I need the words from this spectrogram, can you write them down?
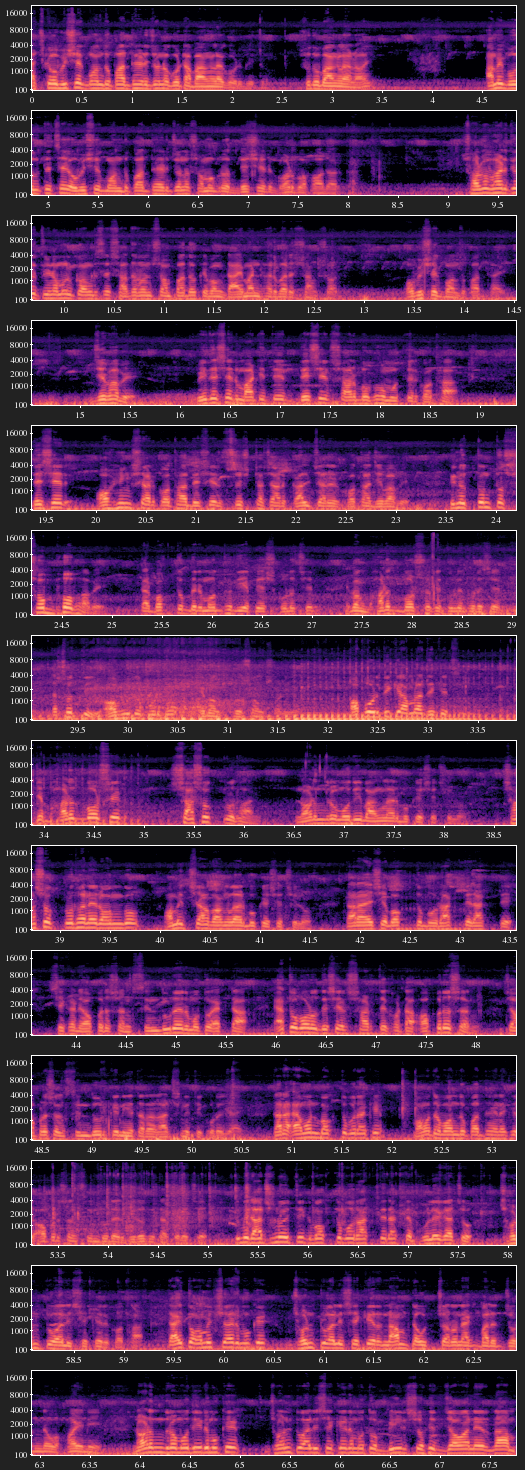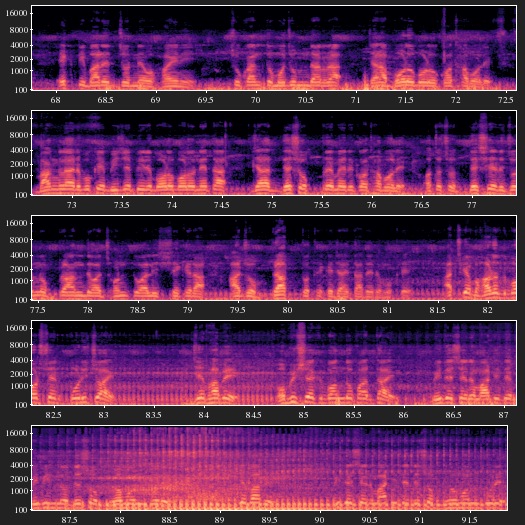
আজকে অভিষেক বন্দ্যোপাধ্যায়ের জন্য গোটা বাংলা গর্বিত। শুধু বাংলা নয়, আমি বলতে চাই অভিষেক বন্দ্যোপাধ্যায়ের জন্য সমগ্র দেশের গর্ব হওয়া দরকার। সর্বভারতীয় তৃণমূল কংগ্রেসের সাধারণ সম্পাদক এবং ডায়মন্ড হারবারের সাংসদ অভিষেক বন্দ্যোপাধ্যায়। যেভাবে বিদেশের মাটিতে দেশের সার্বভৌমত্বের কথা, দেশের অহিংসার কথা, দেশের শিষ্টাচার, কালচারের কথা যেভাবে, তিনি অত্যন্ত সভ্যভাবে তার বক্তব্যের মধ্য দিয়ে পেশ করেছেন এবং ভারতবর্ষকে তুলে ধরেছেন তা সত্যি অভূতপূর্ব এবং প্রশংসনীয়। অপরদিকে আমরা দেখেছি যে ভারতবর্ষের শাসক প্রধান নরেন্দ্র মোদী বাংলার বুকে এসেছিল। শাসক প্রধানের অঙ্গ অমিত শাহ বাংলার বুকে এসেছিল। তারা এসে বক্তব্য রাখতে রাখতে সেখানে অপারেশন সিন্দুরের মতো একটা এত বড় দেশের স্বার্থে ঘটা অপারেশন, সে অপারেশন সিন্দুরকে নিয়ে তারা রাজনীতি করে যায়। তারা এমন বক্তব্য রাখে, মমতা বন্দ্যোপাধ্যায় নাকি অপারেশন সিন্দুরের বিরোধিতা করেছে। তুমি রাজনৈতিক বক্তব্য রাখতে রাখতে ভুলে গেছো ঝন্টু আলী শেখের কথা। তাই তো অমিত শাহের মুখে ঝন্টু আলী শেখের নামটা উচ্চারণ একবারের জন্যও হয়নি। নরেন্দ্র মোদীর মুখে ঝন্টু আলী শেখের মতো বীর শহীদ জওয়ানের নাম একটি বারের জন্যও হয়নি। সুকান্ত মজুমদাররা যারা বড় বড় কথা বলে, বাংলার বুকে বিজেপির বড় বড় নেতা যারা দেশপ্রেমের কথা বলে, অথচ দেশের জন্য প্রাণ দেওয়া ঝন্টু আলী শেখেরা আজও ব্রাত্য থেকে যায় তাদের মুখে। আজকে ভারতবর্ষের পরিচয়, যেভাবে অভিষেক বন্দ্যোপাধ্যায় বিদেশের মাটিতে বিভিন্ন দেশ ভ্রমণ করে, যেভাবে বিদেশের মাটিতে দেশ ভ্রমণ করে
